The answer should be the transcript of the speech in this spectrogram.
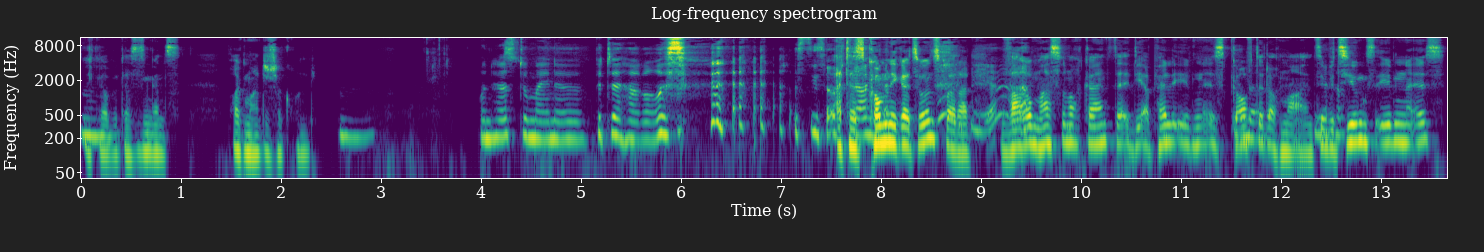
Ich Mhm. glaube, das ist ein ganz pragmatischer Grund. Und hörst du meine Bitte heraus aus dieser Ach, das? Kommunikationsquadrat. Ja. Warum hast du noch keins? Die Appellebene ist, kauf Genau. dir doch mal eins. Die Ja. Beziehungsebene ist,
